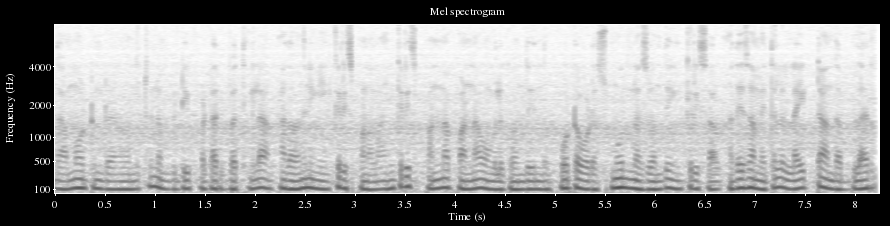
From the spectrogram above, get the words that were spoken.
இந்த அமௌண்ட்டுன்ற வந்துட்டு நமக்கு டிஃபால்ட்டாக இருக்குது பார்த்தீங்களா அதை வந்து நீங்கள் இன்க்ரீஸ் பண்ணலாம். இன்க்ரீஸ் பண்ண பண்ண உங்களுக்கு வந்து இந்த ஃபோட்டோவோட ஸ்மூத்னஸ் வந்து இன்க்ரீஸ் ஆகும். அதே சமயத்தில் லைட்டாக அந்த பிளர்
